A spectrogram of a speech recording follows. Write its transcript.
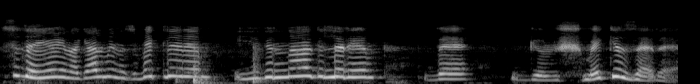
Siz de yayına gelmenizi beklerim. İyi günler dilerim. Ve görüşmek üzere.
